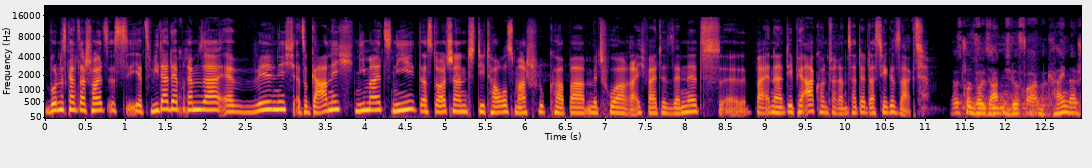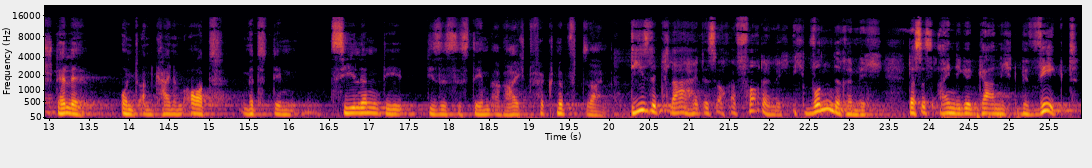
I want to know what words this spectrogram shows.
Bundeskanzler Scholz ist jetzt wieder der Bremser. Er will nicht, also gar nicht, niemals, nie, dass Deutschland die Taurus-Marschflugkörper mit hoher Reichweite sendet. Äh, bei einer DPA-Konferenz hat er das hier gesagt. Deutsche Soldaten dürfen an keiner Stelle und an keinem Ort mit den Zielen, die dieses System erreicht, verknüpft sein. Diese Klarheit ist auch erforderlich. Ich wundere mich, dass es einige gar nicht bewegt,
